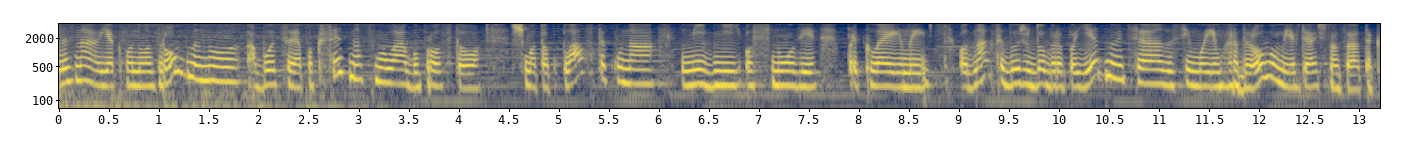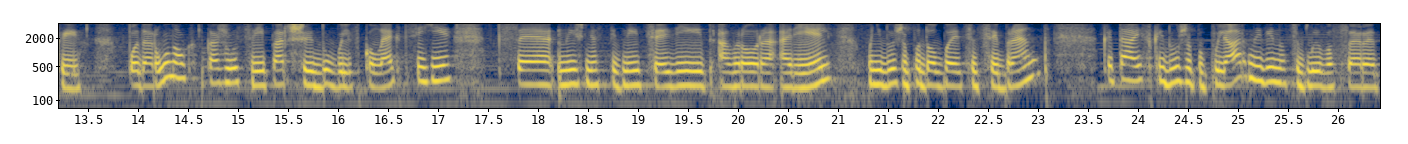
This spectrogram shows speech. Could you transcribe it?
Не знаю, як воно зроблено, або це епоксидна смола, або просто шматок пластику на мідній основі приклеєний. Однак це дуже добре поєднується з усім моїм гардеробом. Я вдячна за такий подарунок. Кажу свій перший дубль в колекції. Це нижня спідниця від Aurora Ariel. Мені дуже подобається цей бренд. Китайський дуже популярний. Він особливо серед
